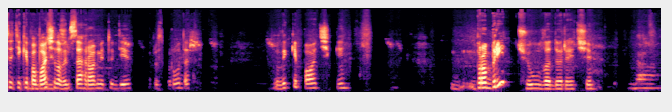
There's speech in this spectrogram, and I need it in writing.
Це тільки побачила в інстаграмі тоді розпродаж. Великі пачки. Про брід чула, до речі. Да.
